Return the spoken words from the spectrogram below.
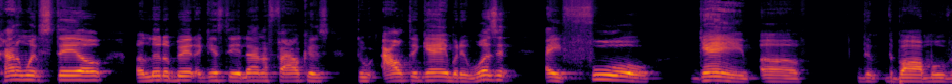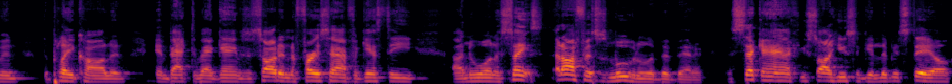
Kind of went stale a little bit against the Atlanta Falcons throughout the game, but it wasn't a full game of the, the ball moving, the play calling, and back to back games. And saw it in the first half against the uh, New Orleans Saints. That offense was moving a little bit better. The second half, you saw Houston get a little bit stale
